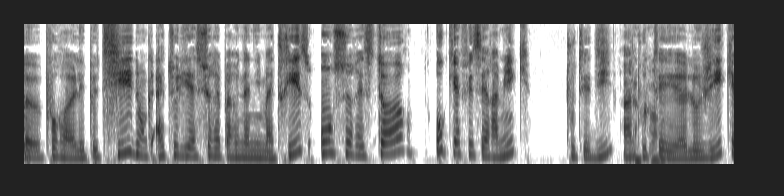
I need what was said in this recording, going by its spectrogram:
euh, pour les petits. Donc atelier assuré par une animatrice. On se restaure au café céramique. Tout est dit, hein, tout est euh, logique.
